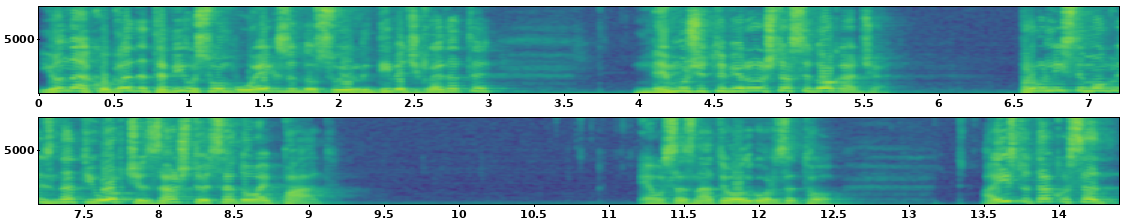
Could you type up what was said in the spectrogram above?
I onda ako gledate vi u svom u Exodusu ili di već gledate, ne možete vjerovati šta se događa. Prvo niste mogli znati uopće zašto je sad ovaj pad. Evo sad znate odgovor za to. A isto tako sad,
